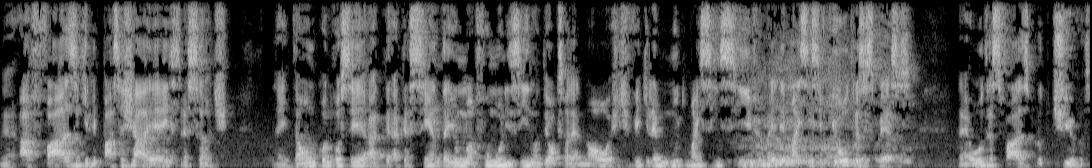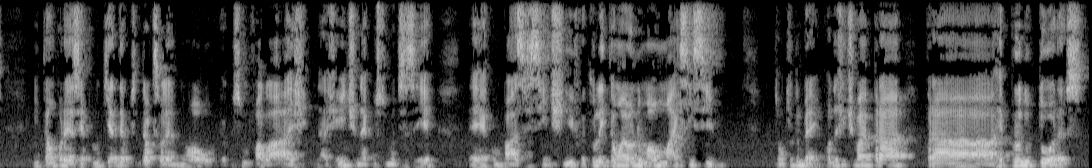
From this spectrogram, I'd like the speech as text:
Né? A fase que ele passa já é estressante. Né? Então, quando você acrescenta aí uma fulmonizina, um deoxalenol, a gente vê que ele é muito mais sensível, né? ele é mais sensível que outras espécies, né? outras fases produtivas. Então, por exemplo, no que é deoxalenol, eu costumo falar, a gente né, costuma dizer, é, com base científica, que o leitão é o animal mais sensível. Então, tudo bem. Quando a gente vai para reprodutoras,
